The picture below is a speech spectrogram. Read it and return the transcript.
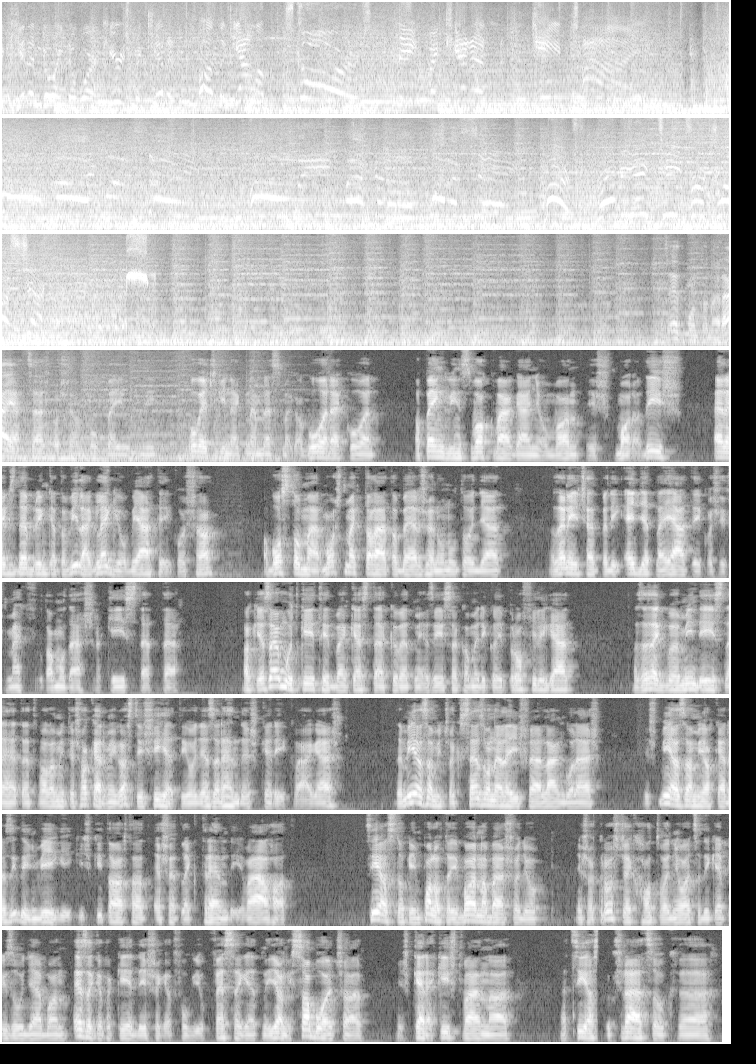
McKinnon going to work. Here's McKinnon on the gallop. Scores! Nate McKinnon! Game tie! My, what a save! Holy mackerel, what a save! Murph, grab me 18 for a cross check! Az Edmonton a rájátszásba sem fog bejutni, Ovechkinnek nem lesz meg a gólrekord, a Penguins vakvágányon van, és marad is, Alex Debrinket a világ legjobb játékosa, a Boston már most megtalálta Bergeron utódját, az nhl pedig egyetlen játékos is megfutamodásra késztette. Aki az elmúlt két hétben kezdte el követni az észak-amerikai profiligát, az ezekből mind ész lehetett valamit, és akár még azt is hiheti, hogy ez a rendes kerékvágás. De mi az, ami csak szezon elejé fellángolás, és mi az, ami akár az idény végéig is kitarthat, esetleg trendé válhat. Sziasztok, én Palotai Barnabás vagyok, és a Crosscheck 68. epizódjában ezeket a kérdéseket fogjuk feszegetni Jani Szabolcsal és Kerek Istvánnal. Hát sziasztok srácok,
